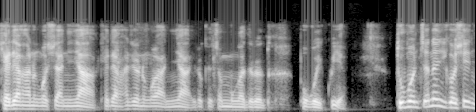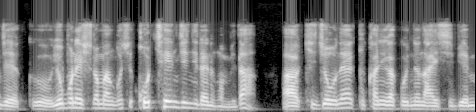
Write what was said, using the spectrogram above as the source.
개량하는 것이 아니냐, 개량하려는 거 아니냐 이렇게 전문가들은 보고 있고요. 두 번째는 이것이 이제 그 요번에 실험한 것이 고체 엔진이라는 겁니다. 아, 기존에 북한이 갖고 있는 ICBM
